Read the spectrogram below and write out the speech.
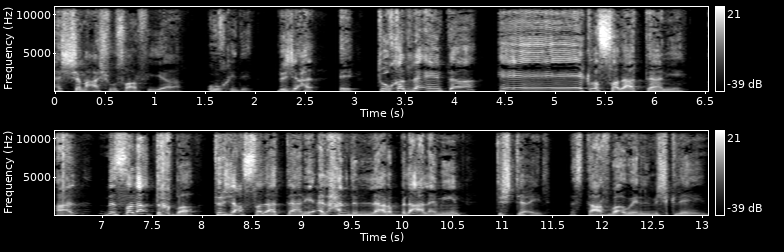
هالشمعة شو صار فيها؟ أوقدت رجع إيه توقد لأيمتى هيك للصلاة الثانية. قال بالصلاة تخبى ترجع الصلاة الثانية الحمد لله رب العالمين. تشتعل. بس تعرفوا بقى وين المشكلة؟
